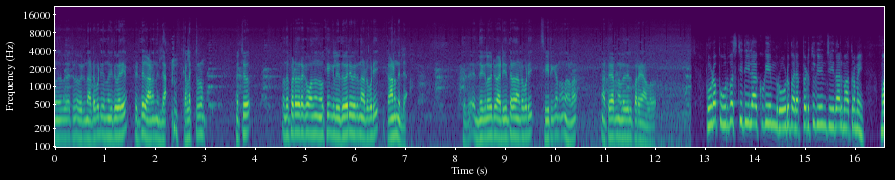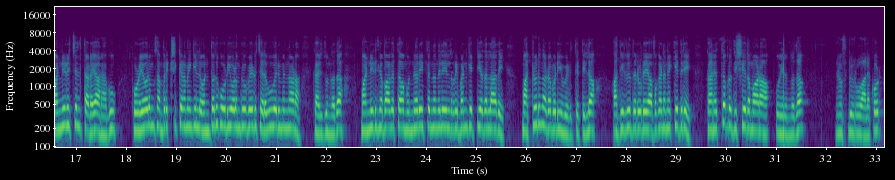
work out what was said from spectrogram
ഒരു നടപടിയൊന്നും ഇതുവരെ എടുത്തു കാണുന്നില്ല. കളക്ടറും മറ്റ് ബന്ധപ്പെട്ടവരൊക്കെ വന്ന് നോക്കിയെങ്കിലും ഇതുവരെ ഒരു നടപടി കാണുന്നില്ല. ഇത് എന്തെങ്കിലും ഒരു അടിയന്തര നടപടി സ്വീകരിക്കണമെന്നാണ് നാട്ടുകാരനുള്ളതിൽ പറയാനുള്ളത്. പുഴ പൂർവസ്ഥിതിയിലാക്കുകയും റോഡ് ബലപ്പെടുത്തുകയും ചെയ്താൽ മാത്രമേ മണ്ണിടിച്ചിൽ തടയാനാകൂ. പുഴയോരം സംരക്ഷിക്കണമെങ്കിൽ ഒൻപത് കോടിയോളം രൂപയുടെ ചെലവ് വരുമെന്നാണ് കരുതുന്നത്. മണ്ണിടിഞ്ഞ ഭാഗത്ത് മുന്നറിയിപ്പ് എന്ന നിലയിൽ റിബൺ കെട്ടിയതല്ലാതെ മറ്റൊരു നടപടിയും എടുത്തിട്ടില്ല. അധികൃതരുടെ അവഗണനയ്ക്കെതിരെ കനത്ത പ്രതിഷേധമാണ് ഉയരുന്നത്. News bureau Alakode.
